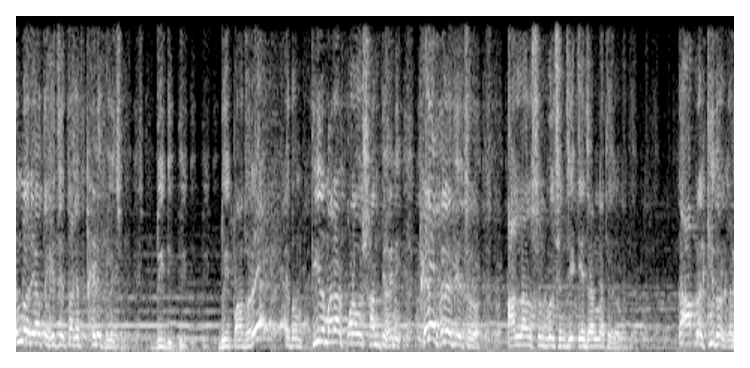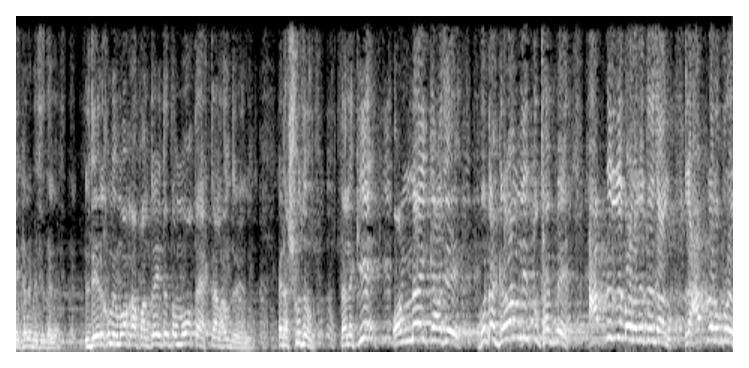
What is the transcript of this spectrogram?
অন্য রেয়াতে খেয়েছে তাকে ফেড়ে ফেলেছিল। দুই দিক দিয়ে। দুই পা ধরে একদম তীর মারার পরেও শান্তি হয়নি ফেরে ফেলে দিয়েছিল। আল্লাহ রসুল বলছেন যে, এ জান্নাতে যাবে তা আপনার কি দরকার এখানে বেঁচে থাকা যদি এরকমই মকা পান তো এটা তো মকা একটা, আলহামদুলিল্লাহ। এটা সুযোগ। তাহলে কি? অন্যায় কাজে গোটা গ্রাম লিপ্ত থাকবে। আপনি যদি বলা দিতে যান, তাহলে আপনার উপরে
